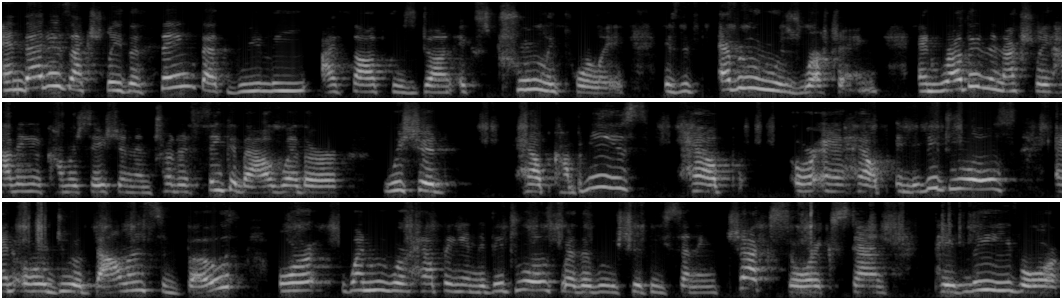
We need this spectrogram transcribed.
and that is actually the thing that really I thought was done extremely poorly is that everyone was rushing, and rather than actually having a conversation and try to think about whether we should help companies help or uh, help individuals and or do a balance of both or when we were helping individuals whether we should be sending checks or extend paid leave or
